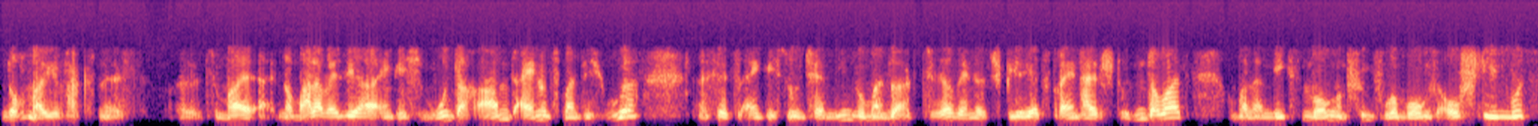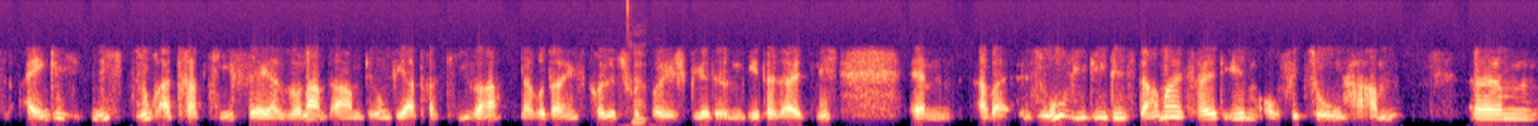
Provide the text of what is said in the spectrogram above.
nochmal gewachsen ist. Äh, zumal normalerweise ja eigentlich Montagabend 21 Uhr das ist jetzt eigentlich so ein Termin, wo man sagt, ja, wenn das Spiel jetzt dreieinhalb Stunden dauert und man am nächsten Morgen um 5 Uhr morgens aufstehen muss, eigentlich nicht so attraktiv, wäre ja Sonnabendabend irgendwie attraktiver. Da wird allerdings College Football gespielt, dann geht das halt nicht. Ähm, aber so wie die das damals halt eben aufgezogen haben, ähm,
